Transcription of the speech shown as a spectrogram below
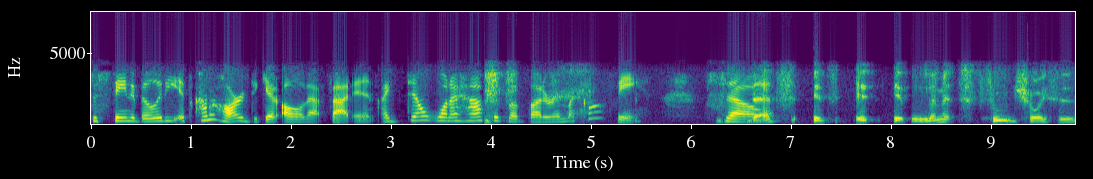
sustainability, it's kind of hard to get all of that fat in. I don't want to have to put butter in my coffee. So That's it's it it limits food choices.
